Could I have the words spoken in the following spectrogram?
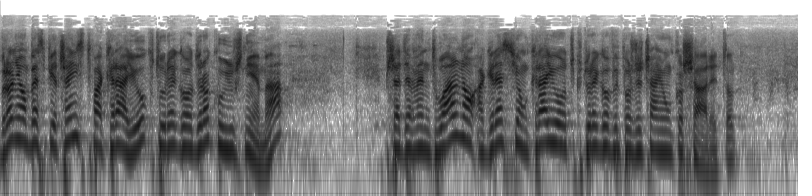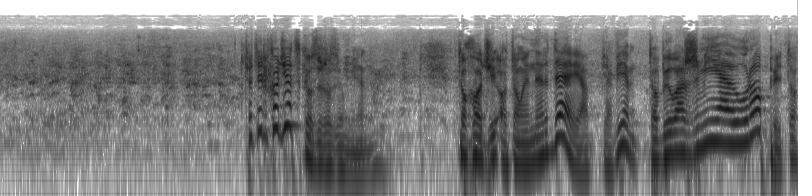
bronią bezpieczeństwa kraju, którego od roku już nie ma, przed ewentualną agresją kraju, od którego wypożyczają koszary. To, to tylko dziecko zrozumie. No. To chodzi o tą NRD. Ja, ja wiem, to była żmija Europy. To,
